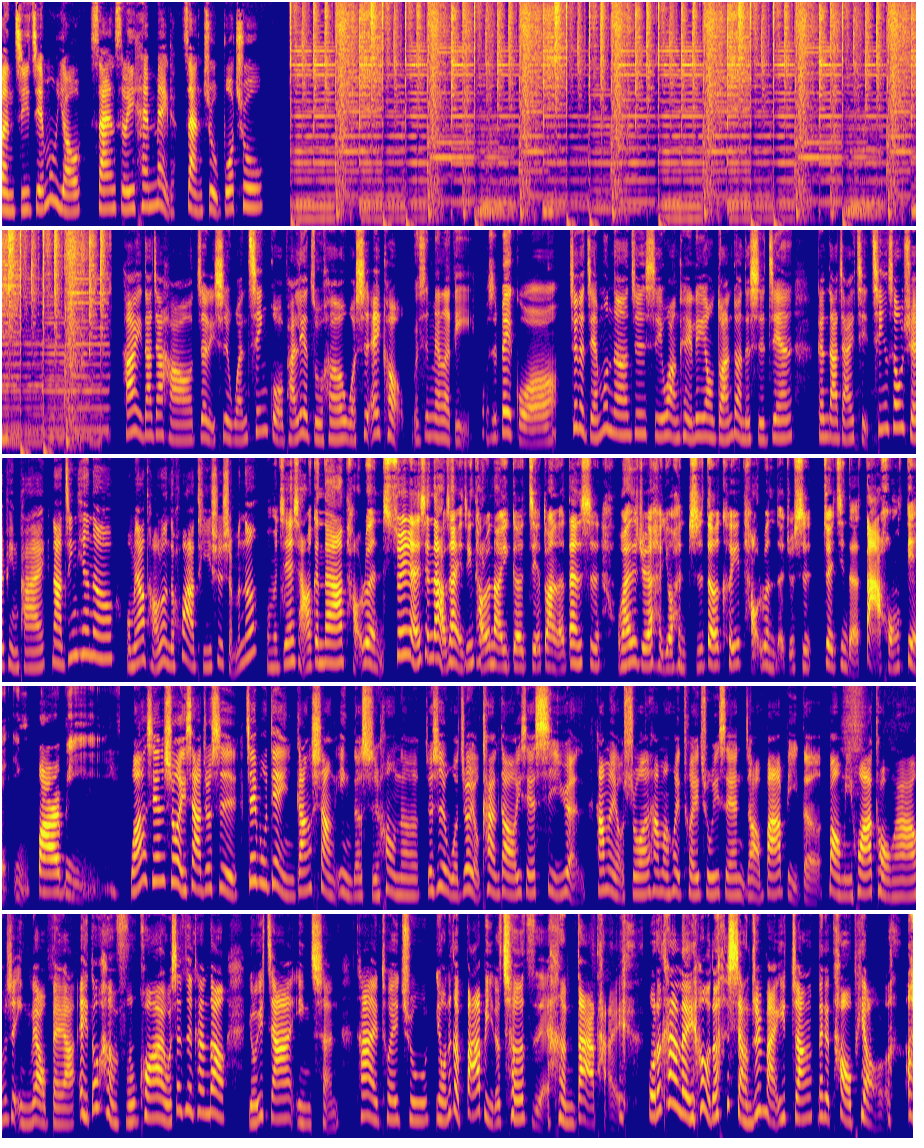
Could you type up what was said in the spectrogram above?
本集节目由 Sciencely Handmade 赞助播出。嗨，大家好，这里是文青果排列组合，我是 Echo，我是 Melody，我是贝果。这个节目呢，就是希望可以利用短短的时间，跟大家一起轻松学品牌。那今天呢，我们要讨论的话题是什么呢？我们今天想要跟大家讨论，虽然现在好像已经讨论到一个阶段了，但是我们还是觉得很有很值得可以讨论的，就是最近的大红电影《Barbie》。我要先说一下，就是这部电影刚上映的时候呢，就是我就有看到一些戏院，他们有说他们会推出一些你知道芭比的爆米花桶啊，或是饮料杯啊，诶，都很浮夸欸。我甚至看到有一家影城，他还推出有那个芭比的车子，诶，很大台。我都看了以后，我都 想去买一张那个套票了啊！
